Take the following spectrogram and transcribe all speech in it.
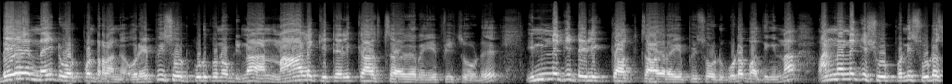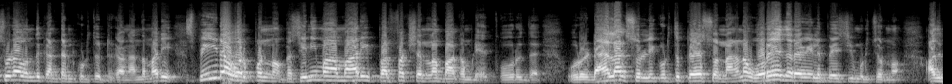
டே அண்ட் நைட் ஒர்க் பண்ணுறாங்க ஒரு எபிசோட் கொடுக்கணும் அப்படின்னா நாளைக்கு டெலிகாஸ்ட் ஆகிற எபிசோடு இன்னைக்கு டெலிகாஸ்ட் ஆகிற எபிசோடு கூட பார்த்தீங்கன்னா அன்னன்னைக்கு ஷூட் பண்ணி சுட சுட வந்து கண்டென்ட் கொடுத்துட்ருக்காங்க. அந்த மாதிரி ஸ்பீடாக ஒர்க் பண்ணணும். இப்போ சினிமா மாதிரி பர்ஃபெக்ஷன்லாம் பார்க்க முடியாது. ஒரு ஒரு டைலாக் சொல்லி கொடுத்து பேச சொன்னாங்கன்னா ஒரே தடவையில் பேசி முடிச்சிடணும். அது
